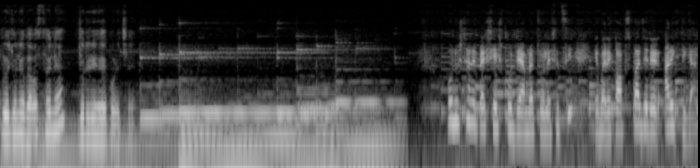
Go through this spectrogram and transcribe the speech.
প্রয়োজনীয় ব্যবস্থা নেওয়া জরুরি হয়ে পড়েছে। অনুষ্ঠানের প্রায় শেষ পর্যায়ে আমরা চলে এসেছি। এবারে কক্সবাজারের আরেকটি গান।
